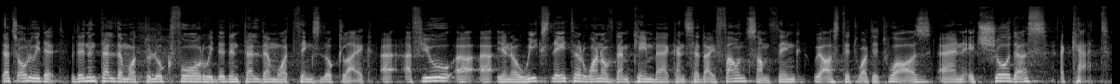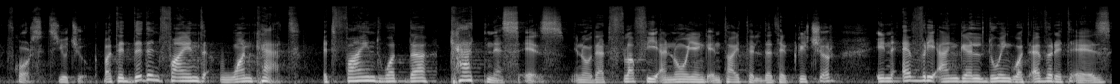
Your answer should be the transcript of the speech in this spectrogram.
That's all we did. We didn't tell them what to look for. We didn't tell them what things look like. Uh, a few uh, uh, you know, weeks later, one of them came back and said, I found something. We asked it what it was, and it showed us a cat. Of course, it's YouTube. But it didn't find one cat. It find what the catness is, you know, that fluffy, annoying, entitled little creature. In every angle, doing whatever it is,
